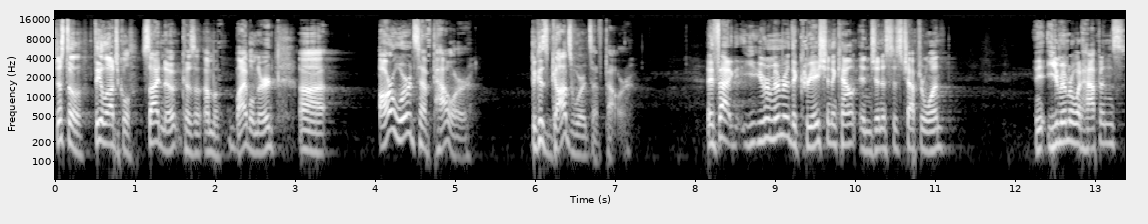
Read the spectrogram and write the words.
Just a theological side note, because I'm a Bible nerd. Uh, our words have power because God's words have power. In fact, you remember the creation account in Genesis chapter 1? You remember what happens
